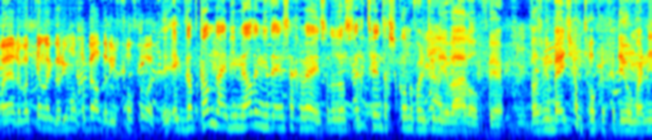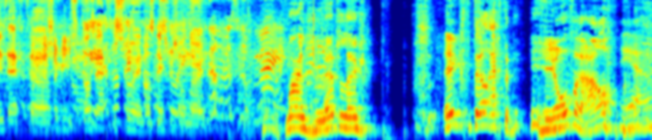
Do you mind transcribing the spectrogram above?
Maar ja, er wordt kennelijk door iemand gebeld dat hij gevochten wordt. Ik, dat kan die- die melding niet eens zijn geweest. Want dat was echt 20 seconden voordat jullie hier waren ongeveer. Het was weer een beetje getrokken geduw, maar niet echt... eh, Tussen wie? het was echt gestoei, dat is niks bijzonders. Maar letterlijk... Ik vertel echt een heel verhaal. Ja.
